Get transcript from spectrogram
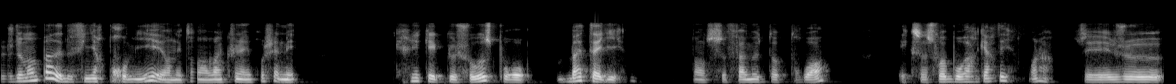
Je demande pas de finir premier en étant vaincu l'année prochaine, mais créer quelque chose pour batailler dans ce fameux top 3 et que ce soit beau à regarder. Voilà. Je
